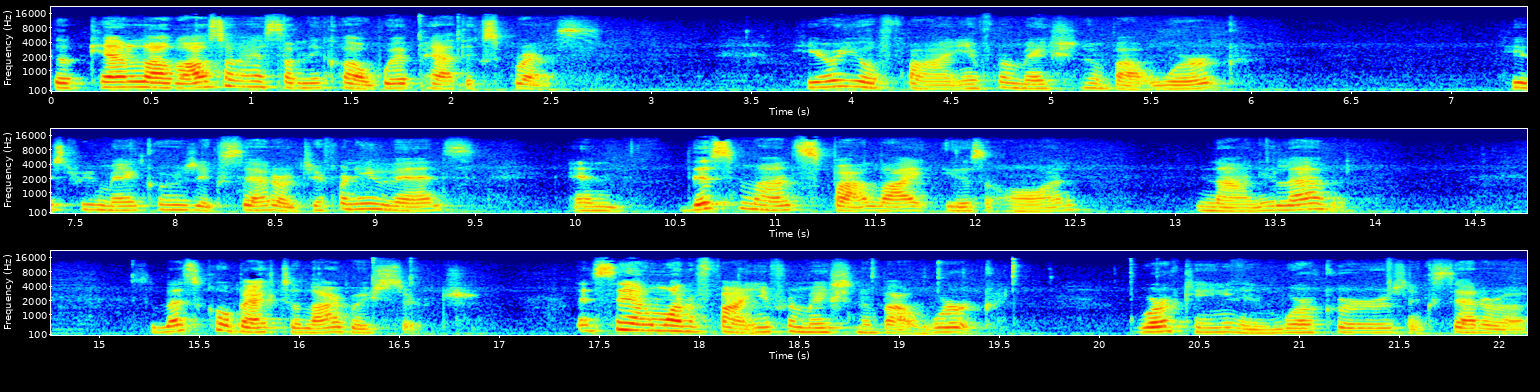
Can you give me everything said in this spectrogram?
The catalog also has something called WebPath Express. Here you'll find information about work, history makers, etc., different events, and this month's spotlight is on 9-11. So let's go back to library search. Let's say I want to find information about work, working and workers, etc.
